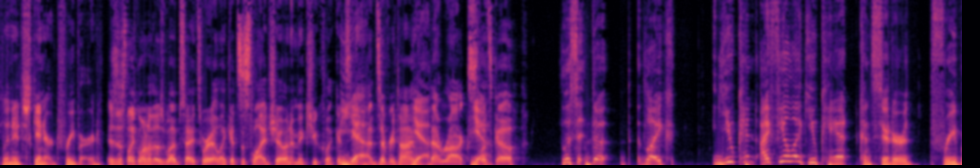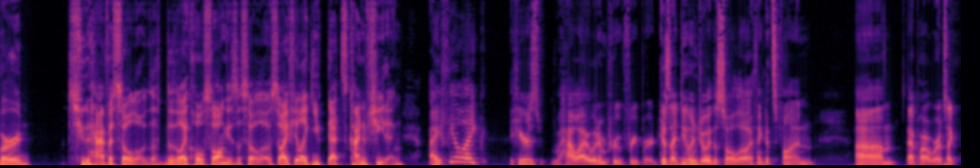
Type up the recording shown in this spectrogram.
Lynyrd Skynyrd, Freebird. Is this like one of those websites where it, like it's a slideshow and it makes you click and see Yeah. ads every time? Yeah. that rocks. Yeah. Let's go. Listen, the, like, you can, I feel like you can't consider Freebird to have a solo. The, the, like, whole song is a solo. So I feel like you, that's kind of cheating. I feel like here's how I would improve Freebird because I do enjoy the solo. I think it's fun. Um, that part where it's like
